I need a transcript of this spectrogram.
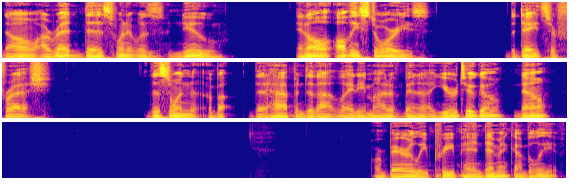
No, I read this when it was new, and all all these stories, the dates are fresh. This one about that happened to that lady might have been a year or two ago now, or barely pre-pandemic, I believe.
